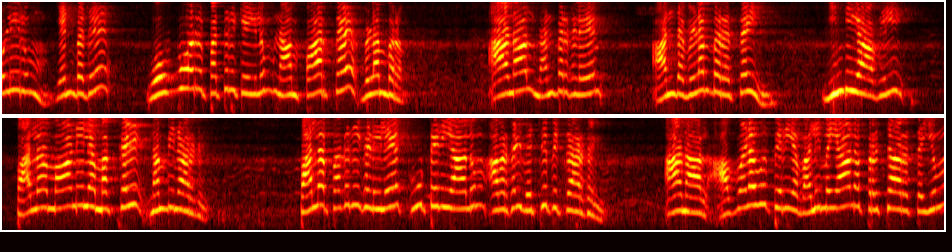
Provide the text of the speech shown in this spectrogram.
ஒளிரும் என்பது ஒவ்வொரு பத்திரிகையிலும் நாம் பார்த்த விளம்பரம். ஆனால் நண்பர்களே அந்த விளம்பரத்தை இந்தியாவில் பல மாநில மக்கள் நம்பினார்கள். பல பகுதிகளிலே கூட்டணியாலும் அவர்கள் வெற்றி பெற்றார்கள். ஆனால் அவ்வளவு பெரிய வலிமையான பிரச்சாரத்தையும்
